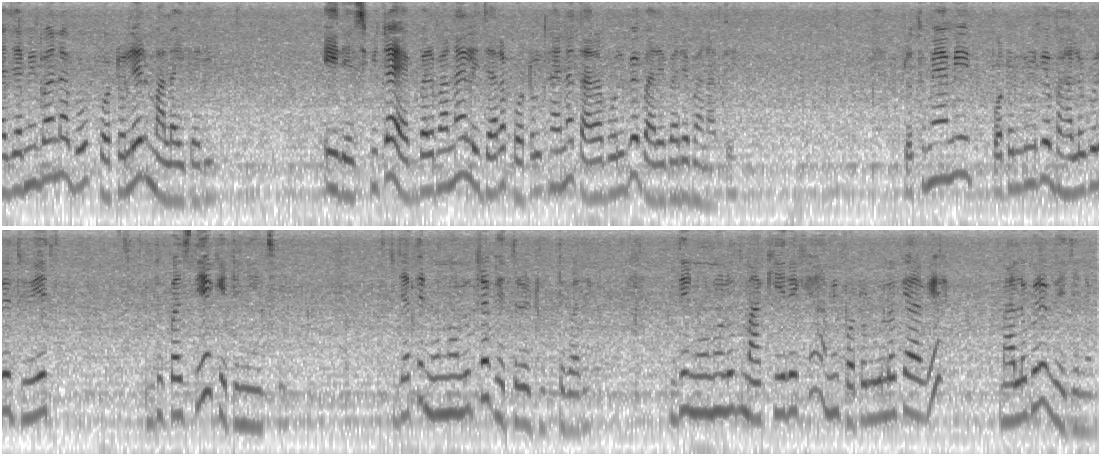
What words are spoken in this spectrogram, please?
আজ আমি বানাবো পটলের মালাইকারি। এই রেসিপিটা একবার বানালে যারা পটল খায় না, তারা বলবে বারে বারে বানাতে। প্রথমে আমি পটলগুলোকে ভালো করে ধুয়ে দুপাশ দিয়ে কেটে নিয়েছি, যাতে নুন হলুদটা ভেতরে ঢুকতে পারে। দিয়ে নুন হলুদ মাখিয়ে রেখে আমি পটলগুলোকে আগে ভালো করে ভেজে নেব।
